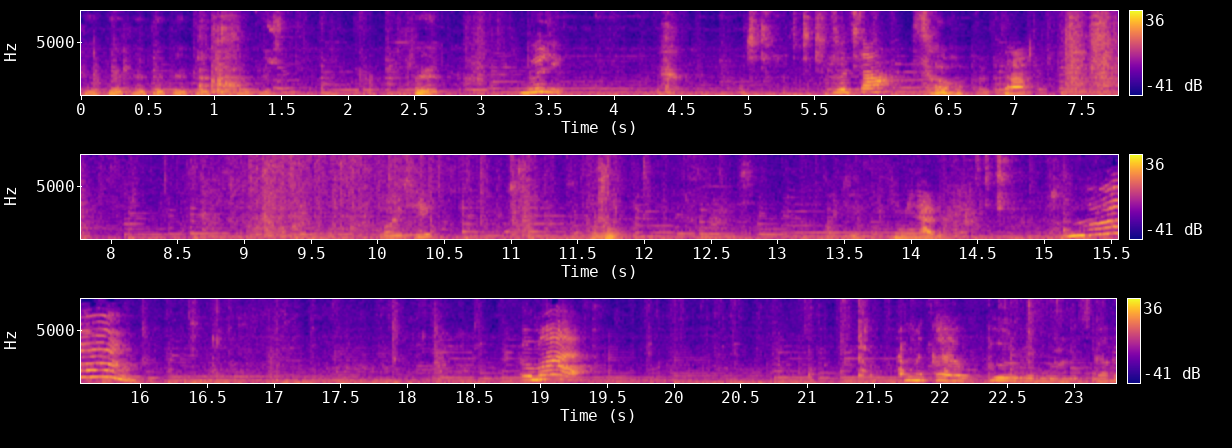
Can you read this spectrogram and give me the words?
プープープープープープープープーブリ豚。そう豚。美味しいあ気気になるうんうまい雨。かよプールの水が雨。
